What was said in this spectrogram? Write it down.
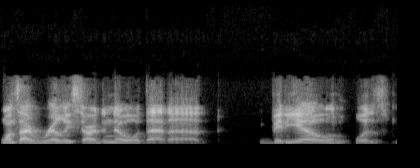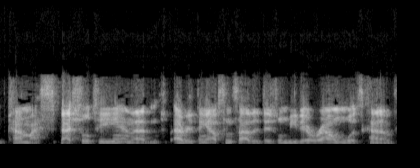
once I really started to know that uh video was kind of my specialty and that everything else inside the digital media realm was kind of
